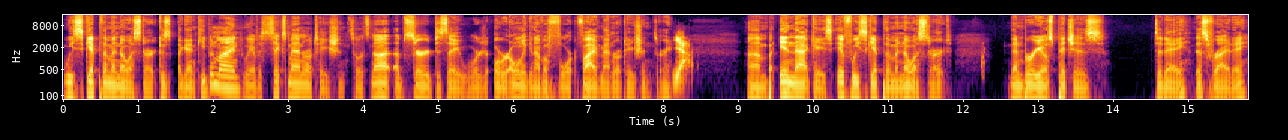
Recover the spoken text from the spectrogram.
we skip the Manoah start, because again, keep in mind we have a six man rotation, so it's not absurd to say we're or we're only gonna have a four five man rotation. Sorry. Yeah. Um, but in that case, if we skip the Manoah start, then Berrios pitches today, this Friday,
